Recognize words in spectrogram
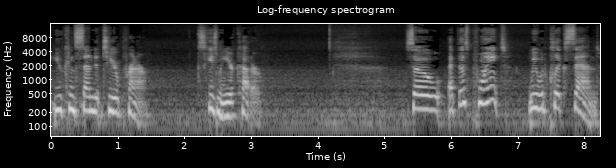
you can send it to your printer. Excuse me, your cutter. So at this point, we would click send.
